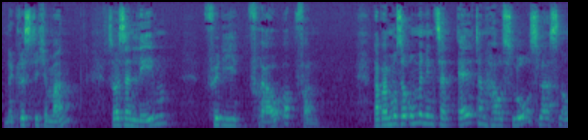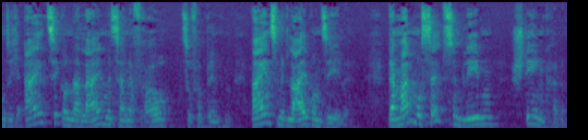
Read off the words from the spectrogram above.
Und der christliche Mann soll sein Leben für die Frau opfern. Dabei muss er unbedingt sein Elternhaus loslassen, um sich einzig und allein mit seiner Frau zu verbinden. Eins mit Leib und Seele. Der Mann muss selbst im Leben stehen können.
